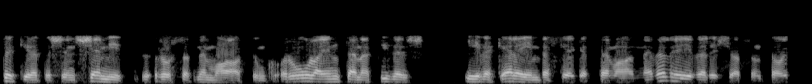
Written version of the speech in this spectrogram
tökéletesen semmi rosszat nem hallottunk róla. Én utána tízes évek elején beszélgettem a nevelőjével, és azt mondta, hogy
